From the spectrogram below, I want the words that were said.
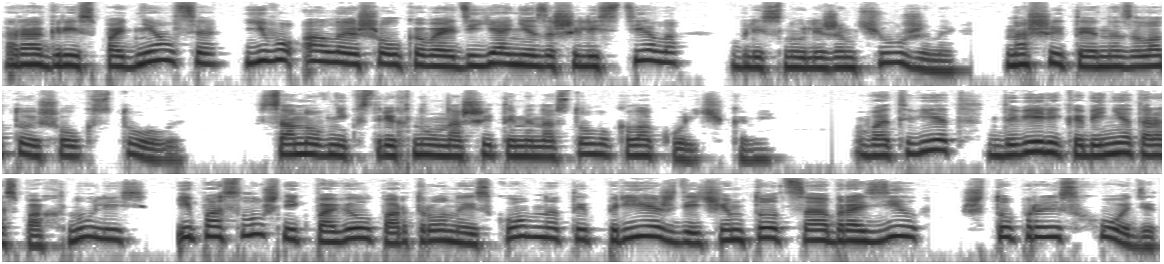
Рагрис поднялся, его алое шелковое одеяние зашелестело, блеснули жемчужины, нашитые на золотой шелк столы. Сановник встряхнул нашитыми на столу колокольчиками. В ответ двери кабинета распахнулись, и послушник повел Партрона из комнаты, прежде чем тот сообразил, что происходит.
